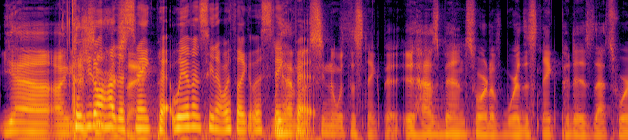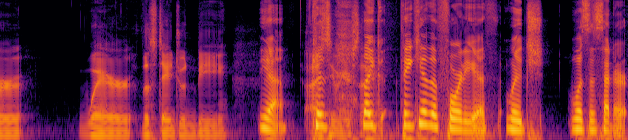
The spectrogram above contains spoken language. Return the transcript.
Yeah, because you don't have the you're snake pit. We haven't seen it with like the snake pit. We haven't pit. seen it with the snake pit. It has been sort of where the snake pit is. That's where where the stage would be. yeah, I 'Cause, see what you're saying. like think of the 40th which was a center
